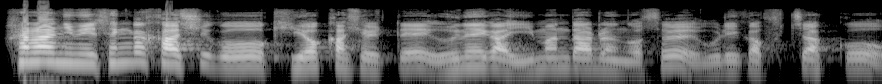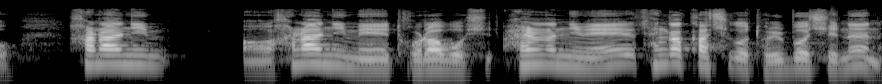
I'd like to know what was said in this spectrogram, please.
하나님이 생각하시고 기억하실 때 은혜가 임한다는 것을 우리가 붙잡고 하나님 어, 하나님의 돌아보시 하나님의 생각하시고 돌보시는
